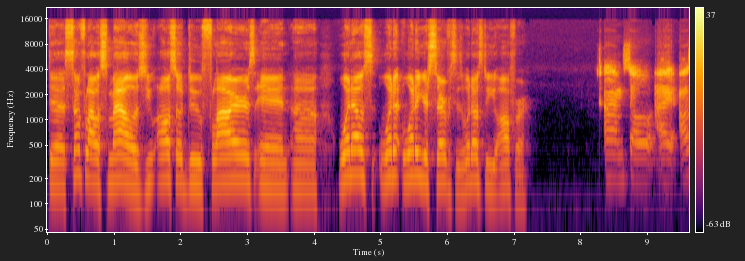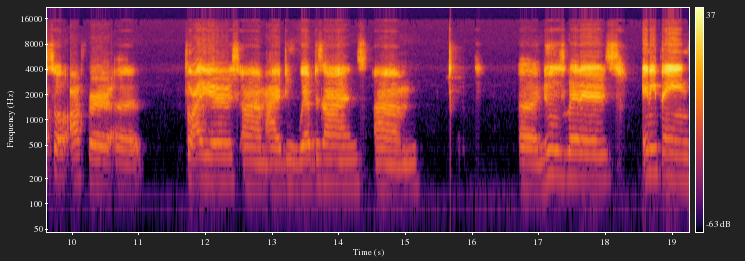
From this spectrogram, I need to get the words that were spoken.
the Sunflower Smiles, you also do flyers and uh, what else? What what are your services? What else do you offer? Um, so I also offer uh, flyers. Um, I do web designs, um, uh, newsletters, anything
